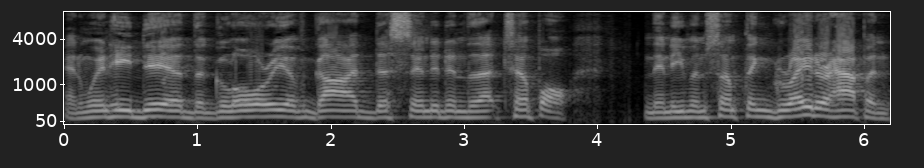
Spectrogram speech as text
And when he did, the glory of God descended into that temple. And then even something greater happened.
